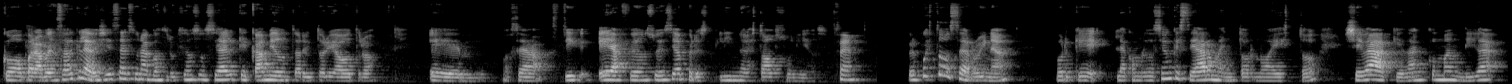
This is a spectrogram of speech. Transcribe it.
como para pensar que la belleza es una construcción social que cambia de un territorio a otro. Eh, o sea, Stig era feo en Suecia, pero es lindo en Estados Unidos. Sí. Pero después todo se arruina porque la conversación que se arma en torno a esto lleva a que Dan Coleman diga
